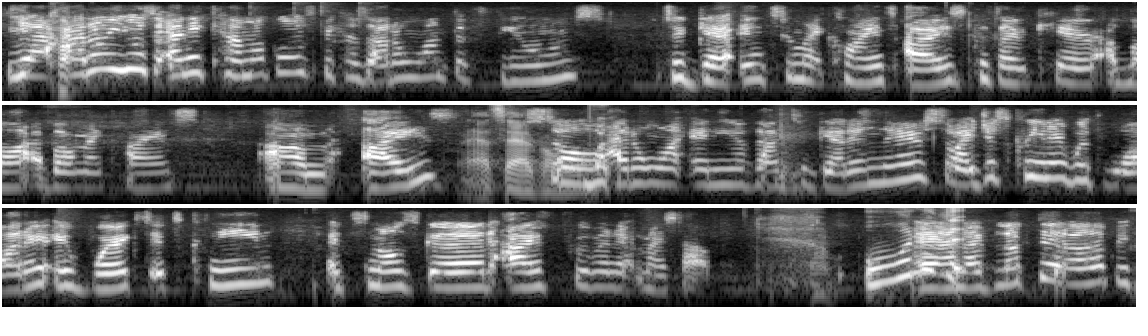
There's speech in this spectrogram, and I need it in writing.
Yeah, I don't use any chemicals because I don't want the fumes to get into my clients' eyes because I care a lot about my clients' um, eyes. That's admirable. So I don't want any of that to get in there. So I just clean it with water. It works. It's clean. It smells good. I've proven it myself. One of and the, I've looked it up. If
